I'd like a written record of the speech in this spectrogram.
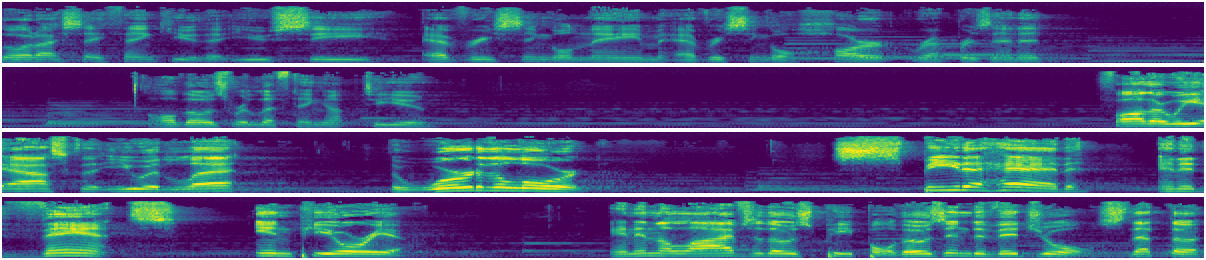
Lord, I say thank you that you see every single name, every single heart represented, all those we're lifting up to you. Father, we ask that you would let the word of the Lord speed ahead and advance in Peoria and in the lives of those people, those individuals, that the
